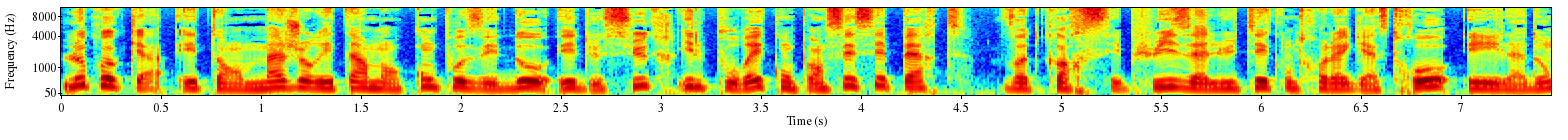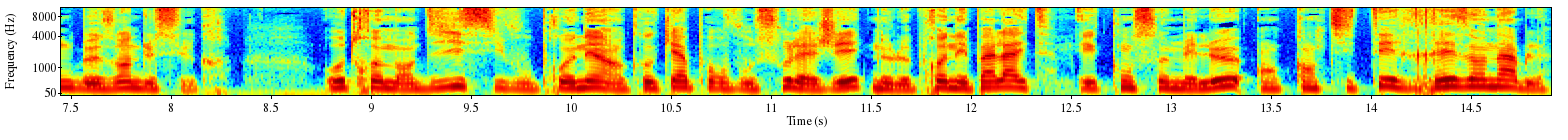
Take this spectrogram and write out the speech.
Le coca étant majoritairement composé d'eau et de sucre, il pourrait compenser ces pertes. Votre corps s'épuise à lutter contre la gastro et il a donc besoin de sucre. Autrement dit, si vous prenez un coca pour vous soulager, ne le prenez pas light et consommez-le en quantité raisonnable.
